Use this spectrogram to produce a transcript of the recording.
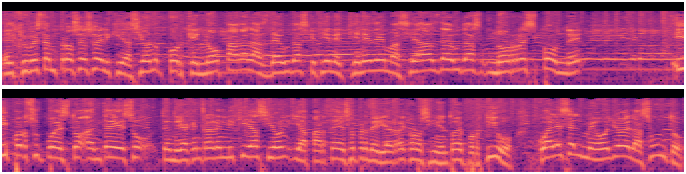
El club está en proceso de liquidación porque no paga las deudas que tiene. Tiene demasiadas deudas, no responde. Y por supuesto, ante eso tendría que entrar en liquidación y aparte de eso perdería el reconocimiento deportivo. ¿Cuál es el meollo del asunto?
